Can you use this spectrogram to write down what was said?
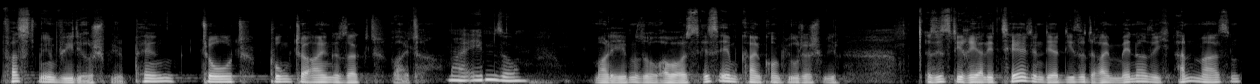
Fast wie im Videospiel. Peng, tot, Punkte eingesackt, weiter. Mal ebenso. Mal ebenso, aber es ist eben kein Computerspiel. Es ist die Realität, in der diese drei Männer sich anmaßen,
